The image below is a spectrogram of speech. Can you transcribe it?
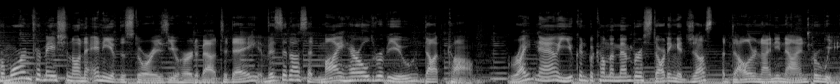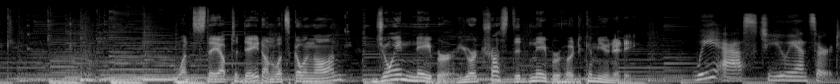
For more information on any of the stories you heard about today, visit us at myheraldreview.com. Right now, you can become a member starting at just $1.99 per week. Want to stay up to date on what's going on? Join Nabur, your trusted neighborhood community. We asked, you answered.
